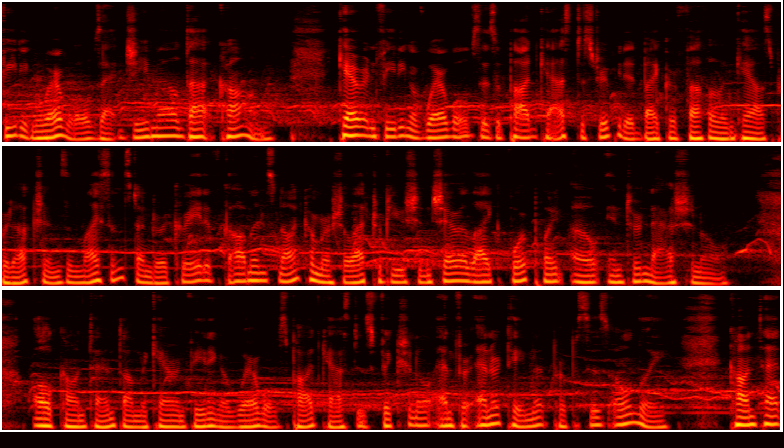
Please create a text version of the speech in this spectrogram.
feedingwerewolves at gmail.com. Care and Feeding of Werewolves is a podcast distributed by Kerfuffle and Chaos Productions and licensed under a Creative Commons non-commercial attribution share alike 4.0 international. All content on the Care and Feeding of Werewolves podcast is fictional and for entertainment purposes only. Content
